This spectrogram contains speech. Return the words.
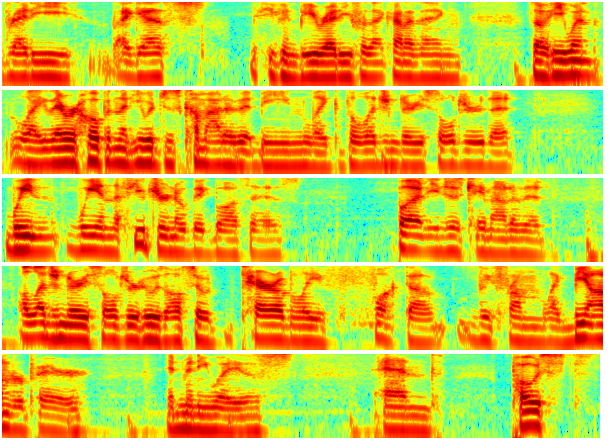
ready, I guess, if you can be ready for that kind of thing. So he went like they were hoping that he would just come out of it being like the legendary soldier that we we in the future know Big Boss as. But he just came out of it a legendary soldier who is also terribly fucked up from like beyond repair in many ways. And post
